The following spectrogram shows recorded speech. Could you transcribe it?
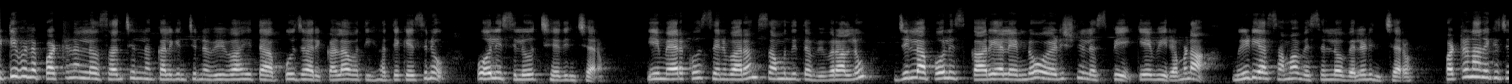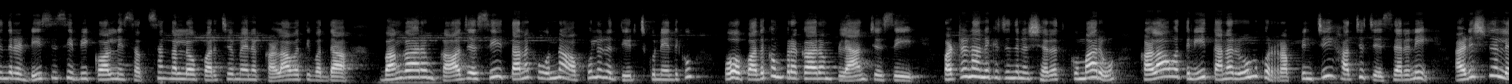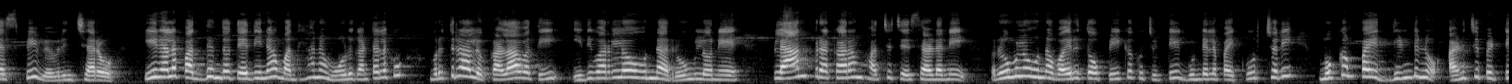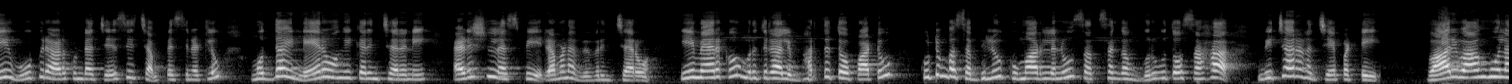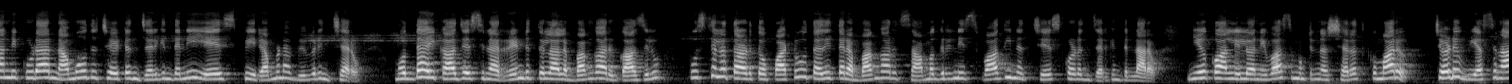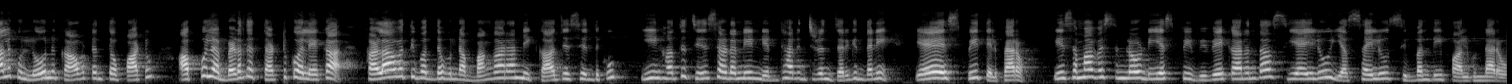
ఇటీవల పట్టణంలో సంచలనం కలిగించిన వివాహిత పూజారి కళావతి హత్య కేసును పోలీసులు ఛేదించారు. ఈ మేరకు శనివారం సంబంధిత వివరాలను జిల్లా పోలీస్ కార్యాలయంలో additional SP KV Ramana media సమావేశంలో వెల్లడించారు. పట్టణానికి చెందిన డీసీసీబీ కాలనీ సత్సంగంలో పరిచయమైన కళావతి వద్ద బంగారం కాజేసి తనకు ఉన్న అప్పులను తీర్చుకునేందుకు ఓ పథకం ప్రకారం ప్లాన్ చేసి పట్టణానికి చెందిన శరత్ కుమారు కళావతిని తన రూముకు రప్పించి హత్య చేశారని అడిషనల్ ఎస్పీ వివరించారు. ఈ నెల పద్దెనిమిదో తేదీన మధ్యాహ్నం మూడు గంటలకు మృతురాలు కళావతి ఇదివరలో ఉన్న రూమ్లోనే ప్లాన్ ప్రకారం హత్య చేశాడని రూములో ఉన్న వైరుతో పీకకు చుట్టి గుండెలపై కూర్చొని ముఖంపై దిండును అణిచిపెట్టి ఊపిరాడకుండా చేసి చంపేసినట్లు ముద్దాయి నేరం అంగీకరించారని అడిషనల్ ఎస్పీ రమణ వివరించారు. ఈ మేరకు మృతురాలి భర్తతో పాటు కుటుంబ సభ్యులు కుమారులను సత్సంగం గురువుతో సహా విచారణ చేపట్టి వారి వాంగ్మూలాన్ని కూడా నమోదు చేయటం జరిగిందని ఏఎస్పీ రమణ వివరించారు. ముద్దాయి కాజేసిన రెండు తులాల బంగారు గాజులు పుస్తెల తాడుతో పాటు తదితర బంగారు సామగ్రిని స్వాధీనం చేసుకోవడం జరిగిందన్నారు. న్యూ కాలనీలో నివాసం ఉంటున్న శరత్ కుమార్ చెడు వ్యసనాలకు లోను కావటంతో పాటు అప్పుల బెడద తట్టుకోలేక కళావతి వద్ద ఉన్న బంగారాన్ని కాజేసేందుకు ఈ హత్య చేశాడని నిర్ధారించడం జరిగిందని ఏఎస్పీ తెలిపారు. ఈ సమావేశంలో డీఎస్పీ వివేకానంద సిఐలు ఎస్ఐలు సిబ్బంది పాల్గొన్నారు.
